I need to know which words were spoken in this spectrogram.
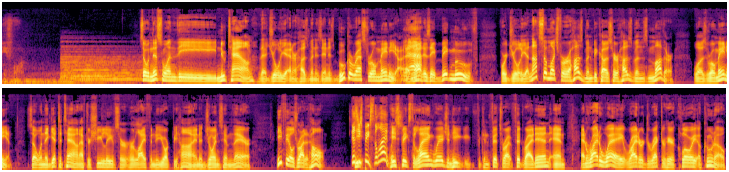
before. So in this one, the new town that Julia and her husband is in is Bucharest, Romania, and that is a big move for Julia. Not so much for her husband because her husband's mother was Romanian. So when they get to town after she leaves her, her life in New York behind and joins him there, he feels right at home. Because he, speaks the language. He speaks the language, and he can fits right fit right in, and and right away, writer director here, Chloe Okuno,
